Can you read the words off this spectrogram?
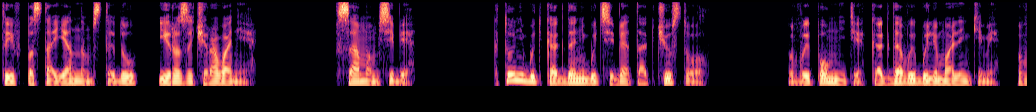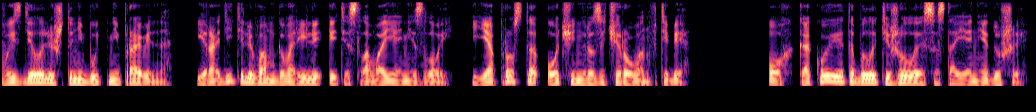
Ты в постоянном стыду и разочаровании. В самом себе. Кто-нибудь когда-нибудь себя так чувствовал? Вы помните, когда вы были маленькими, вы сделали что-нибудь неправильно, и родители вам говорили эти слова «я не злой», «я просто очень разочарован в тебе». Ох, какое это было тяжелое состояние души.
